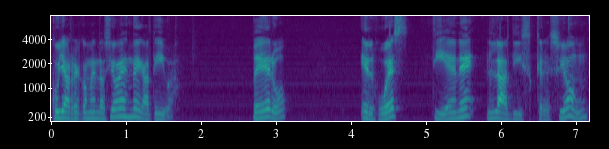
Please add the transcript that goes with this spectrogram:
cuya recomendación es negativa, pero el juez tiene la discreción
